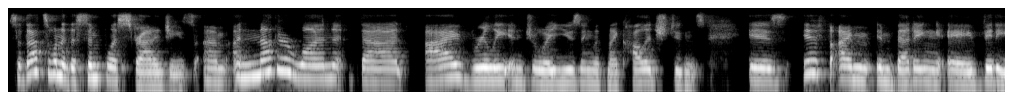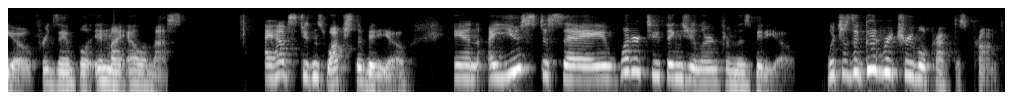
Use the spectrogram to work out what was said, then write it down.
So that's one of the simplest strategies. Um, another one that I really enjoy using with my college students is if I'm embedding a video, for example, in my LMS. I have students watch the video, and I used to say, What are two things you learned from this video? Which is a good retrieval practice prompt.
